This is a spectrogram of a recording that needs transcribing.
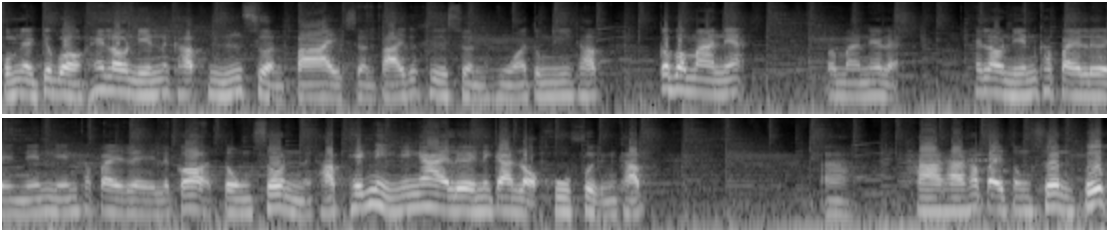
ผมอยากจะบอกให้เราเน้นนะครับเน้นส่วนปลาย ส่วนปลายก็คือส่วนหัวตรงนี้ครับ ก็ประมาณเนี้ย ประมาณเนี้ยแหละ ให้เราเน้นเข้าไปเลย เน้นเน้นเข้าไปเลย แล้วก็ตรงส้นนะครับ เทคนิคง่ายๆเลยในการหลอกครูฝึกนะครับ อ่า ทาทาเข้าไปตรงส้นปุ๊บ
